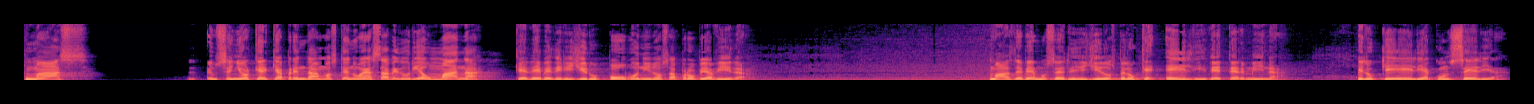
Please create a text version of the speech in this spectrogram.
Mas o Senhor quer que aprendamos que não é a sabedoria humana que deve dirigir o povo nem nossa própria vida mas debemos ser dirigidos pelo que Ele determina, pelo que Ele aconselha.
